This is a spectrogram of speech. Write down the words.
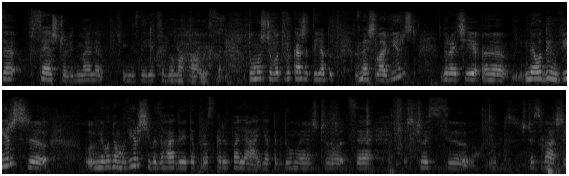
Це все, що від мене, мені здається, вимагалося. Тому що, от ви кажете, я тут знайшла вірш. До речі, е, не один вірш, е, не в одному вірші ви згадуєте про Скрипаля. Я так думаю, що це щось, е, от, щось ваше,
